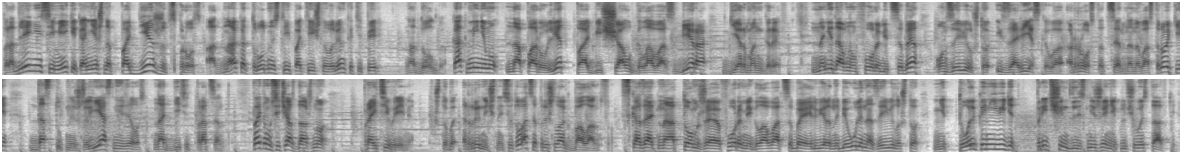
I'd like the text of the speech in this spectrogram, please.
Продление семейки, конечно, поддержит спрос, однако трудности ипотечного рынка теперь надолго. Как минимум на пару лет пообещал глава Сбера Герман Греф. На недавнем форуме ЦБ он заявил, что из-за резкого роста цен на новостройки доступность жилья снизилась на 10%. Поэтому сейчас должно пройти время чтобы рыночная ситуация пришла к балансу. Сказать на том же форуме глава ЦБ Эльвира Набиулина заявила, что не только не видит причин для снижения ключевой ставки,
